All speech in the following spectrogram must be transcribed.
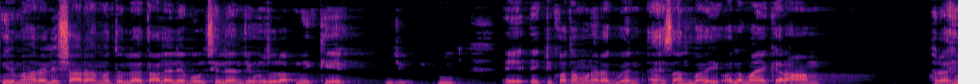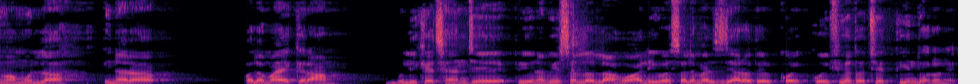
পীর মেহর আলী শাহ রহমতুল্লাহ তাআলা বলছিলেন যে হুজুর আপনি কে? জি। হুম। একটি কথা মনে রাখবেন এহসান ভাই। ওলামায় কেরাম রাহিমামুল্লাহ ইনারা ওলামায় কেরাম লিখেছেন যে প্রিয় নবী সাল্লাহ আলী ওয়াসাল্লামের জিয়ারতের কৈফিয়ত হচ্ছে তিন ধরনের।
